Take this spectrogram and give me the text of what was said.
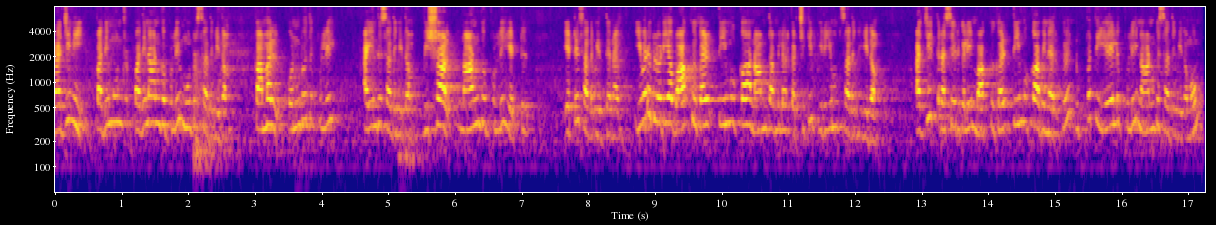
ரஜினி பதிமூன்று பதினான்கு புள்ளி மூன்று சதவீதம். கமல் ஒன்பது புள்ளி ஐந்து சதவீதம். விஷால் நான்கு புள்ளி எட்டு எட்டு சதவீதத்தினர். இவர்களுடைய வாக்குகள் திமுக நாம் தமிழர் கட்சிக்கு பிரியும் சதவிகிதம். அஜித் ரசிகர்களின் வாக்குகள் திமுகவினருக்கு முப்பத்தி ஏழு புள்ளி நான்கு சதவீதமும்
